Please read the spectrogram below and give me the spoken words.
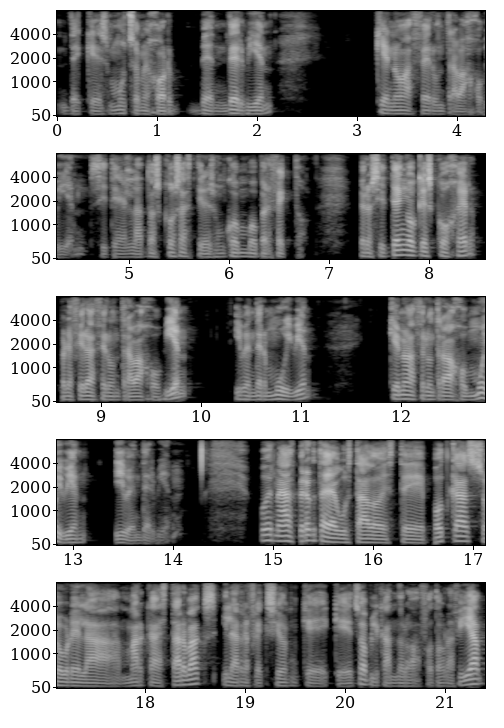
de que es mucho mejor vender bien que no hacer un trabajo bien. Si tienes las dos cosas, tienes un combo perfecto. Pero si tengo que escoger, prefiero hacer un trabajo bien y vender muy bien, que no hacer un trabajo muy bien y vender bien. Pues nada, espero que te haya gustado este podcast sobre la marca Starbucks y la reflexión que, he hecho aplicándolo a fotografía.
